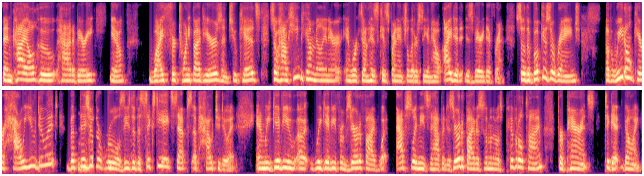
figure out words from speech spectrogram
than Kyle, who had a very, you know, wife for 25 years and two kids. So how he became a millionaire and worked on his kids' financial literacy and how I did it is very different. So the book is a range of we don't care how you do it but these mm-hmm. are the rules. These are the 68 steps of how to do it. And we give you uh, we give you from 0 to 5 what absolutely needs to happen to 0 to 5 is some of the most pivotal time for parents to get going.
